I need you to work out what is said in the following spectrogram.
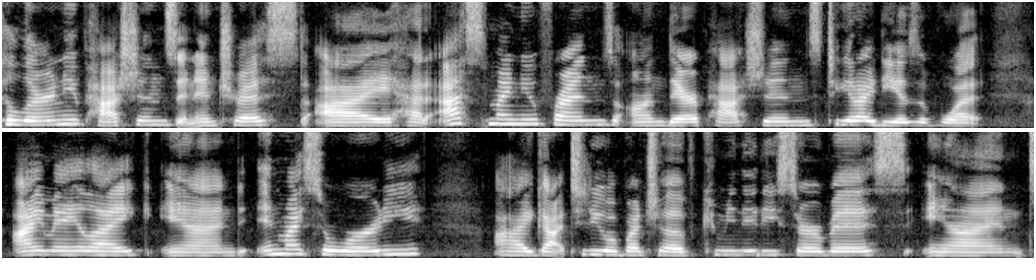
to learn new passions and interests, I had asked my new friends on their passions to get ideas of what I may like. And in my sorority, I got to do a bunch of community service and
